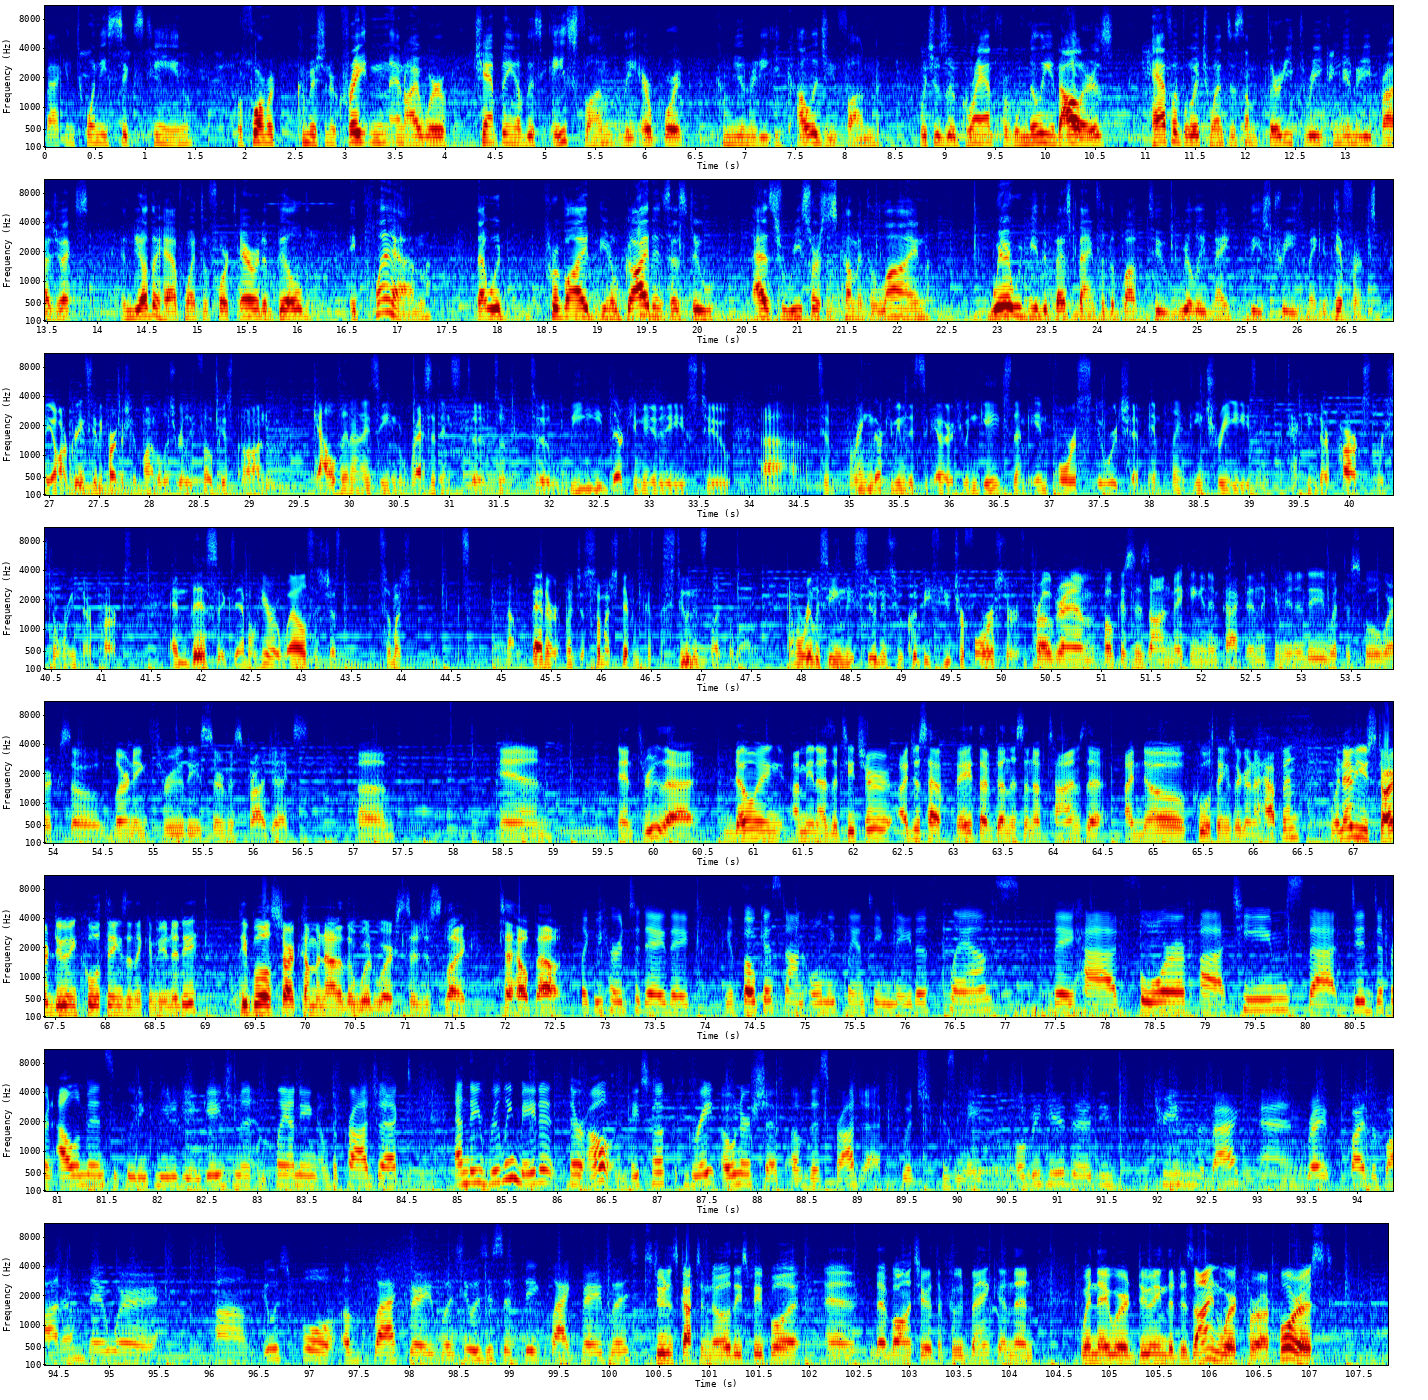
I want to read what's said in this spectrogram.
Back in 2016, where former Commissioner Creighton and I were championing of this ACE fund, the Airport Community Ecology Fund, which was a grant for a million dollars, half of which went to some 33 community projects, and the other half went to Forterra to build a plan that would provide you know, guidance as to, as resources come into line, where would be the best bang for the buck to really make these trees make a difference. You know, our Green City Partnership model is really focused on galvanizing residents to, to, to lead their communities, to, uh, to bring their communities together, to engage them in forest stewardship, in planting trees and protecting their parks and restoring their parks. And this example here at WELS is just so much, not better, but just so much different because the students led the way. And we're really seeing these students who could be future foresters. The program focuses on making an impact in the community with the schoolwork, so learning through these service projects um, and and through that, knowing, I mean, as a teacher, I just have faith. I've done this enough times that I know cool things are gonna happen. Whenever you start doing cool things in the community, people start coming out of the woodworks to just like, to help out. Like we heard today, they you know, focused on only planting native plants. They had four uh, teams that did different elements, including community engagement and planning of the project and they really made it their own. They took great ownership of this project, which is amazing. Over here there are these trees in the back and right by the bottom there were um, it was full of blackberry bush. It was just a big blackberry bush. Students got to know these people and, that volunteer at the food bank and then when they were doing the design work for our forest,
